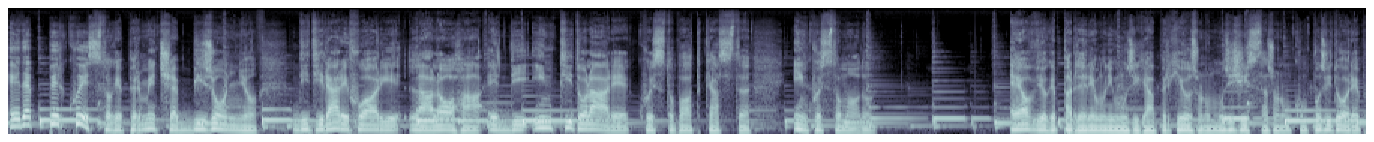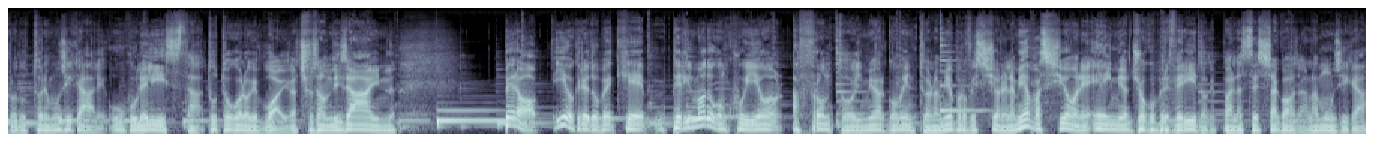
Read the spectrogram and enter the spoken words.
Ed è per questo che per me c'è bisogno di tirare fuori la Aloha e di intitolare questo podcast in questo modo. È ovvio che parleremo di musica perché io sono un musicista, sono un compositore, produttore musicale, ukulelista, tutto quello che vuoi, faccio sound design. Però io credo che per il modo con cui io affronto il mio argomento, la mia professione, la mia passione e il mio gioco preferito, che poi è la stessa cosa, la musica,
